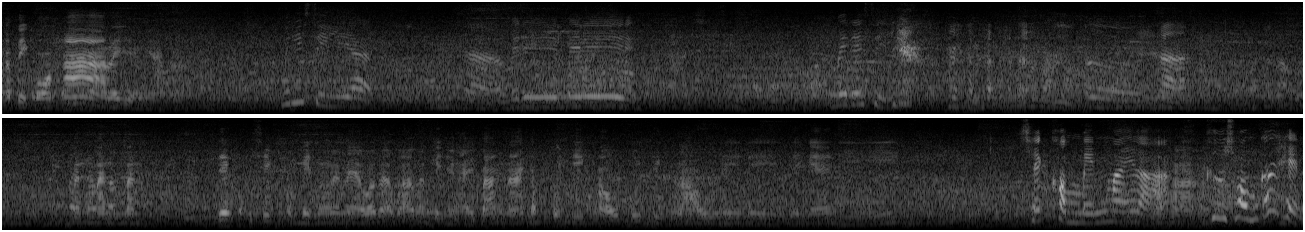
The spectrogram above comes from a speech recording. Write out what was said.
กับเด็กม .5 อะไรอย่างเงี้ยค่ะไม่ได้ซีเรียสอ่าไม่ได้ไม่ได้ไม่ได้ซีเรีย สเออค่ะ มันมันมันได้เข้าไปเช็คคอมเมนต์บ้างไหมแม่ว่าแบบว่ามันเป็นยังไงบ้างนะกับคนที่เขาพูดถึงเราในในในแง่นี้ เช็คคอมเมนต์ไหมล่ะ อ่าฮะ คือชมก็เห็น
